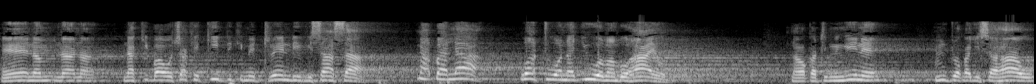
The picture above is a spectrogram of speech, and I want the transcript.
Eh, na, na, na, na kibao chake kipi kimetrendi hivi sasa? Mabala watu wanajua mambo hayo. Na wakati mwingine mtu akajisahau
